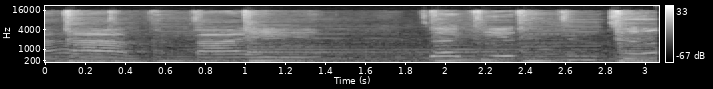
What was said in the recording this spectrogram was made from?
ลาไป จะคิดถึง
